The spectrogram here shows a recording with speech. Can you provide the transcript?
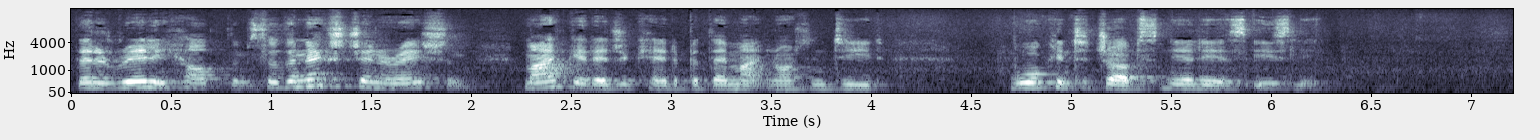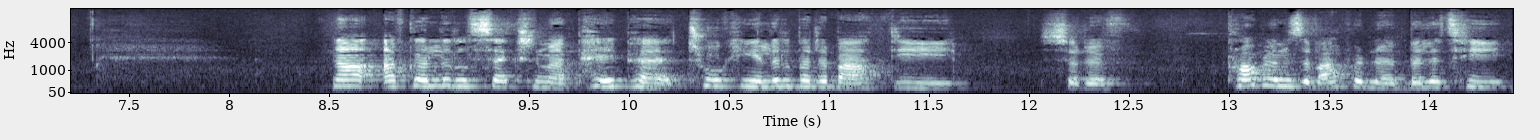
that had really helped them. So the next generation might get educated, but they might not indeed walk into jobs nearly as easily. Now, I've got a little section in my paper talking a little bit about the sort of problems of upward mobility,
